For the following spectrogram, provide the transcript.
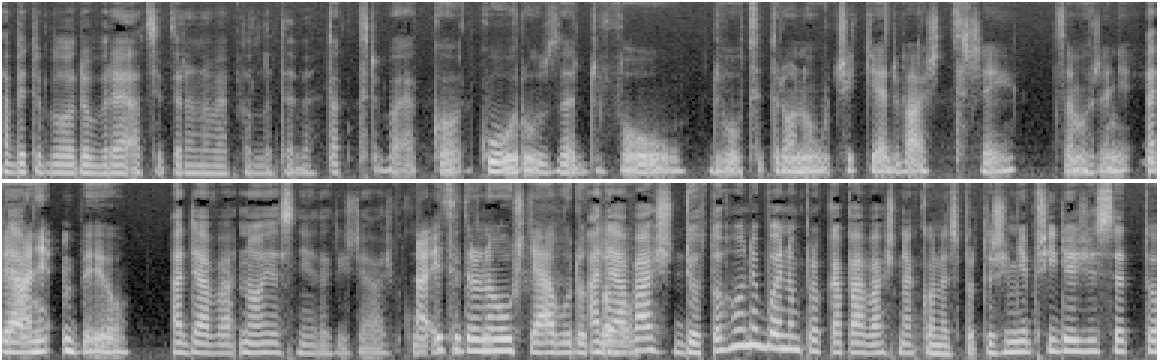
aby to bylo dobré a citronové podle tebe? Tak třeba jako kůru ze dvou, dvou citronů určitě, dva až tři. Samozřejmě ideálně bio. A dává, no jasně, tak když dáváš kůl, A i citronovou šťávu do A toho. dáváš do toho nebo jenom prokapáváš nakonec? Protože mně přijde, že se to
